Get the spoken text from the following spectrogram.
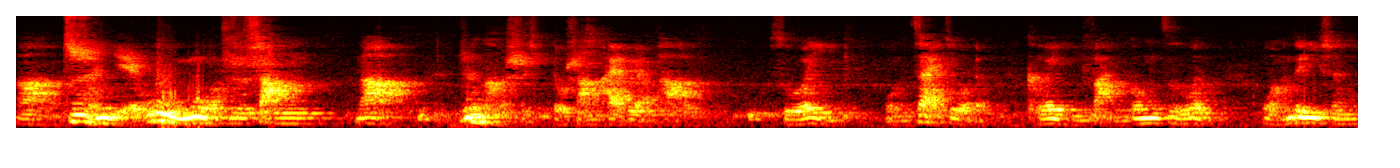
啊，知人也物莫之伤，那任何事情都伤害不了他了。所以，我们在座的可以反躬自问。我们的一生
